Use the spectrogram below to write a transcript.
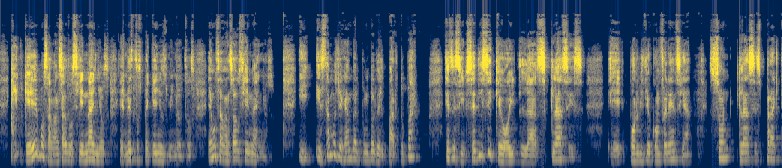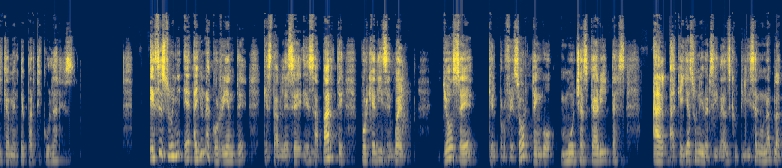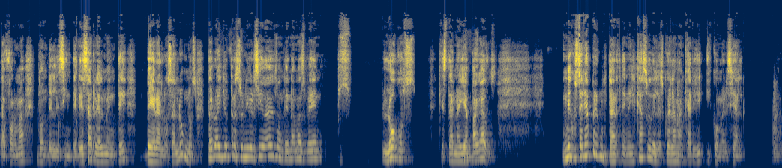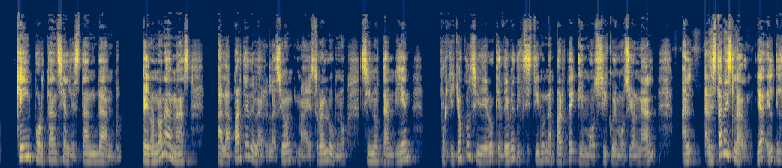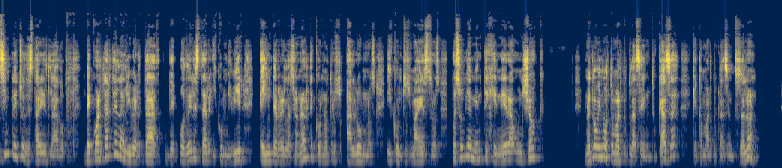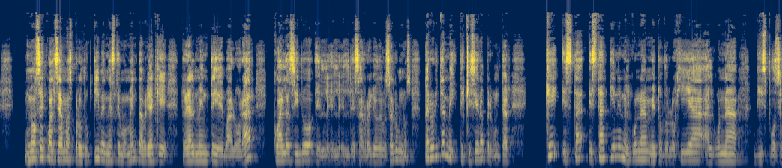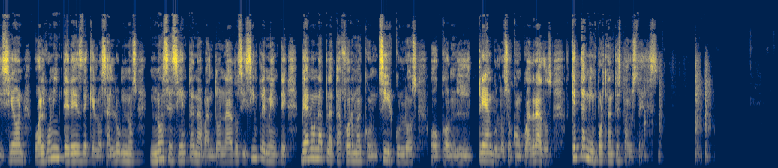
que, hemos avanzado 100 años en estos pequeños minutos, hemos avanzado 100 años y, estamos llegando al punto del par to par. Es decir, se dice que hoy las clases eh, por videoconferencia son clases prácticamente particulares. Ese es eh, hay una corriente que establece esa parte, porque dice, bueno, yo sé que el profesor tengo muchas caritas, a aquellas universidades que utilizan una plataforma donde les interesa realmente ver a los alumnos, pero hay otras universidades donde nada más ven pues, logos que están ahí apagados. Me gustaría preguntarte, en el caso de la escuela bancaria y comercial, ¿qué importancia le están dando? Pero no nada más a la parte de la relación maestro-alumno, sino también porque yo considero que debe de existir una parte psicoemocional al, estar aislado, ya el, simple hecho de estar aislado, de coartarte la libertad de poder estar y convivir e interrelacionarte con otros alumnos y con tus maestros, pues obviamente genera un shock. No es lo mismo tomar tu clase en tu casa que tomar tu clase en tu salón. No sé cuál sea más productiva en este momento, habría que realmente valorar cuál ha sido el, desarrollo de los alumnos. Pero ahorita me, te quisiera preguntar, ¿Qué está, está, tienen alguna metodología, alguna disposición o algún interés de que los alumnos no se sientan abandonados y simplemente vean una plataforma con círculos o con triángulos o con cuadrados? ¿Qué tan importante es para ustedes?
